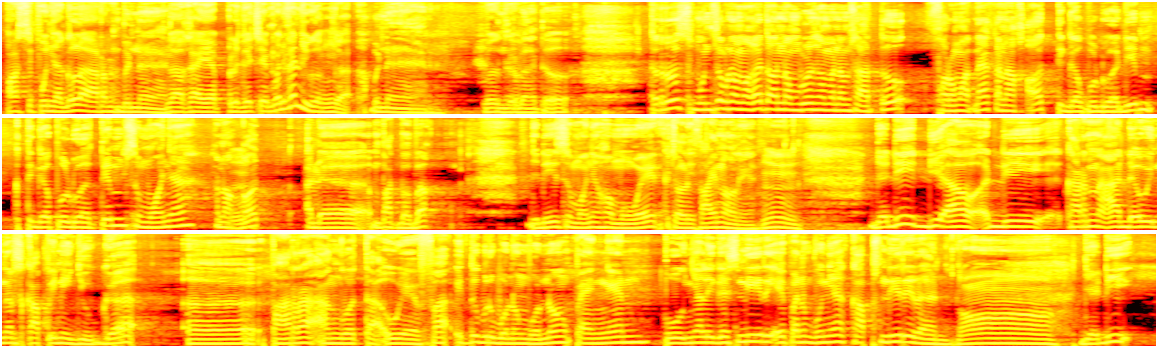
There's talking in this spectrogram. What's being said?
pasti punya gelar. Benar. Nggak kayak Liga Champions kan juga enggak. Benar. Betul. Benar banget tuh. Terus muncul pertama kali tahun 60 sama 61, formatnya knockout 32 tim, 32 tim semuanya knockout, ada 4 babak. Jadi semuanya home away kecuali final ya. Hmm. Jadi di di karena ada Winners Cup ini juga eh, para anggota UEFA itu berbondong-bondong pengen punya liga sendiri, eh pengen punya cup sendiri kan. Oh. Jadi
